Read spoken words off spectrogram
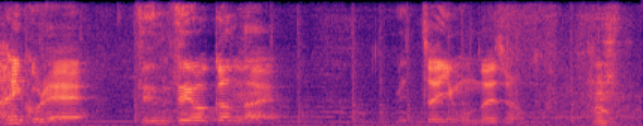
何これ？全然わかんない。めっちゃいい問題じゃん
